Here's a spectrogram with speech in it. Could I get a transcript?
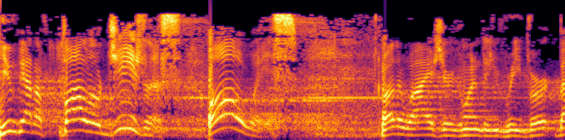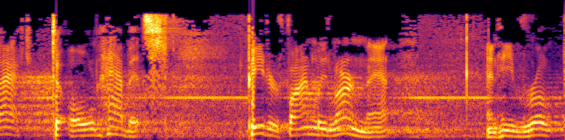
You've got to follow Jesus always. Otherwise, you're going to revert back to old habits. Peter finally learned that, and he wrote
